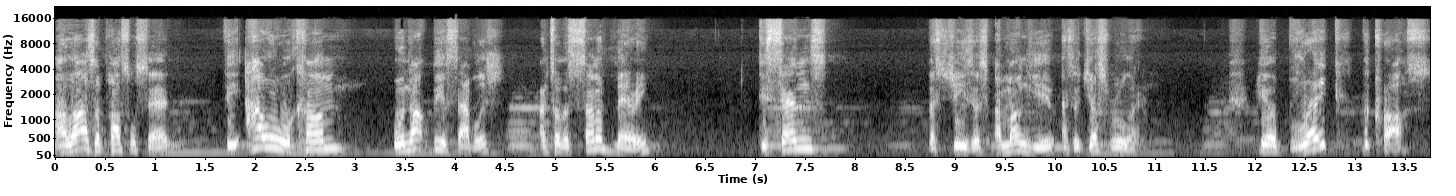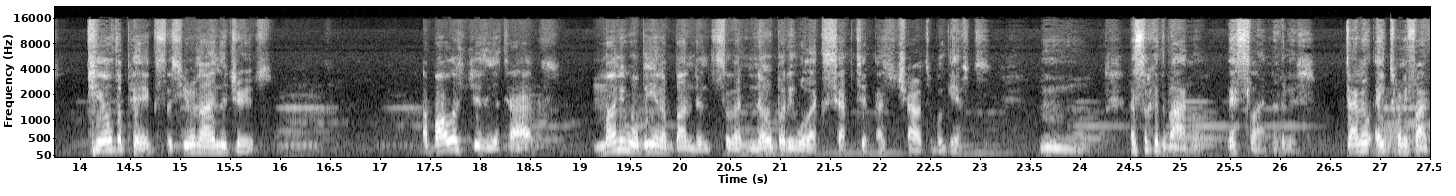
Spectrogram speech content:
Allah's apostle said, The hour will come, will not be established until the Son of Mary descends, that's Jesus, among you as a just ruler. He'll break the cross, kill the pigs, that's you and I and the Jews, abolish jizya tax, money will be in abundance so that nobody will accept it as charitable gifts. Hmm. Let's look at the Bible. Next slide, look at this. Daniel 8:25.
